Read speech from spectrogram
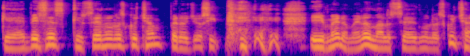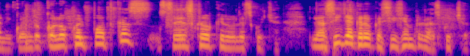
que hay veces que ustedes no lo escuchan, pero yo sí. y menos, menos mal ustedes no lo escuchan. Y cuando coloco el podcast, ustedes creo que no lo escuchan. La silla creo que sí siempre la escuchan.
